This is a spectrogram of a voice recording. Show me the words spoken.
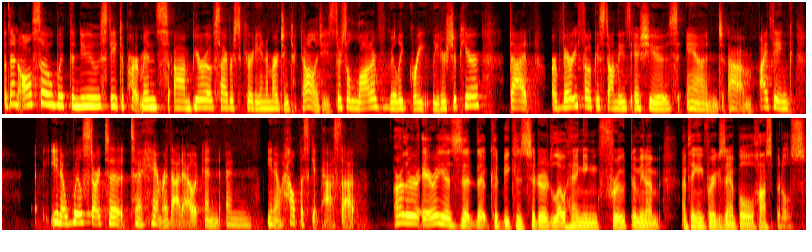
but then also with the new State Department's um, Bureau of Cybersecurity and Emerging Technologies. There's a lot of really great leadership here that are very focused on these issues. And um, I think, you know, we'll start to, to hammer that out and, and, you know, help us get past that. Are there areas that, that could be considered low hanging fruit? I mean, I'm I'm thinking, for example, hospitals.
